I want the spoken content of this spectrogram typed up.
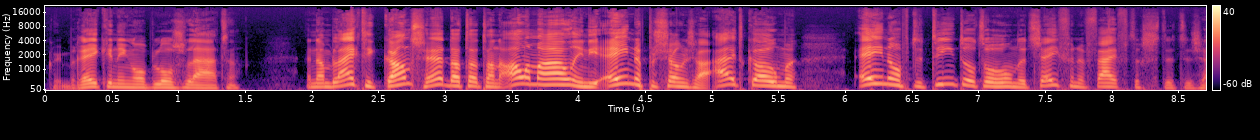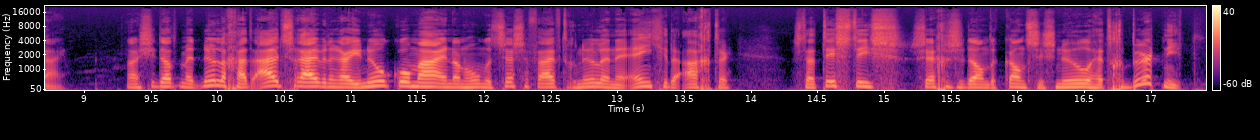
Kun je berekeningen op loslaten. En dan blijkt die kans hè, dat dat dan allemaal in die ene persoon zou uitkomen, 1 op de 10 tot de 157ste te zijn als je dat met nullen gaat uitschrijven, dan ga je 0, en dan 156 nullen en een eentje erachter. Statistisch zeggen ze dan de kans is 0. Het gebeurt niet.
